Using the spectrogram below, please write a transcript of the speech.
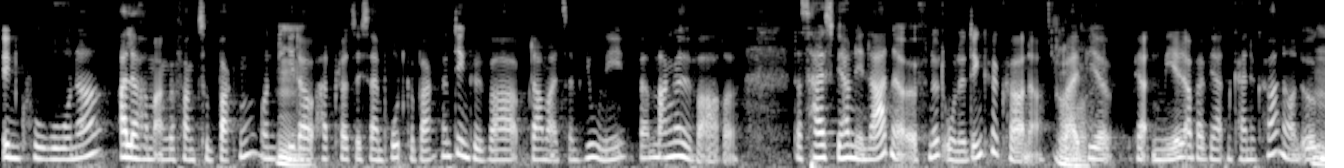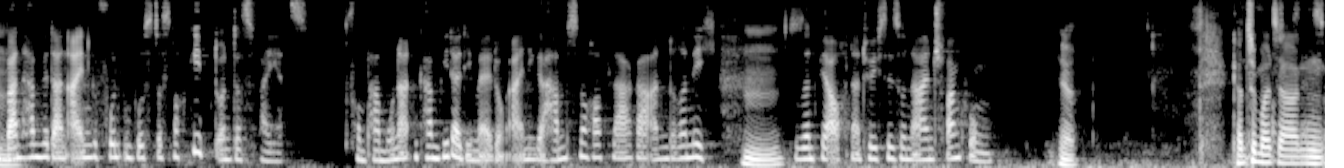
in Corona, alle haben angefangen zu backen und mhm. jeder hat plötzlich sein Brot gebacken. Dinkel war damals im Juni äh, Mangelware. Das heißt, wir haben den Laden eröffnet ohne Dinkelkörner, Aha. weil wir, wir hatten Mehl, aber wir hatten keine Körner. Und irgendwann mhm. haben wir dann einen gefunden, wo es das noch gibt. Und das war jetzt, vor ein paar Monaten kam wieder die Meldung. Einige haben es noch auf Lager, andere nicht. Mhm. So sind wir auch natürlich saisonalen Schwankungen. Ja. Kannst du mal sagen,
